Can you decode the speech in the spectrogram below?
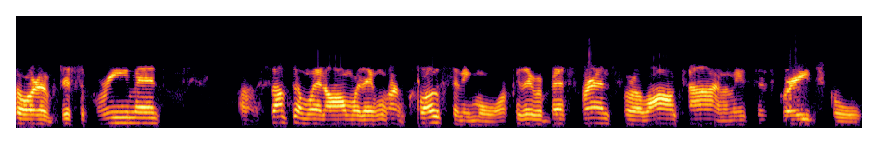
sort of disagreement. Uh, something went on where they weren't close anymore because they were best friends for a long time. I mean, since grade school.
